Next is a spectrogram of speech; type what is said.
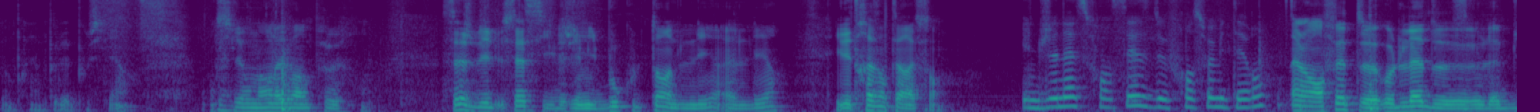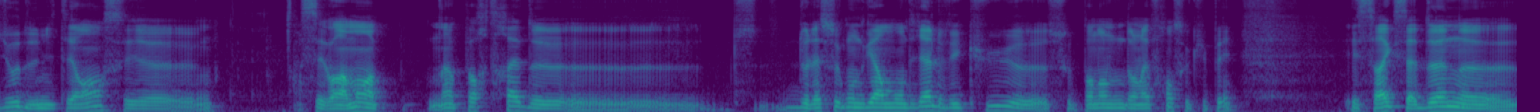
ils ont pris un peu la poussière. Bon, si on enlève un peu. Ça, je l'ai lu- ça si, j'ai mis beaucoup de temps à le, lire, à le lire. Il est très intéressant. Une jeunesse française de François Mitterrand? Alors en fait, euh, au-delà de la bio de Mitterrand, c'est euh, c'est vraiment un, un portrait de, de la Seconde Guerre mondiale vécue euh, sous- pendant, dans la France occupée. Et c'est vrai que ça donne, euh,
